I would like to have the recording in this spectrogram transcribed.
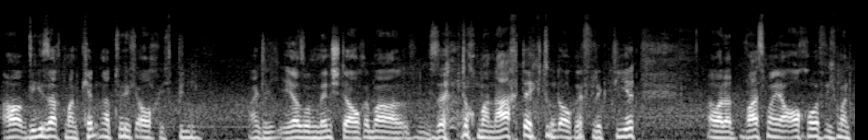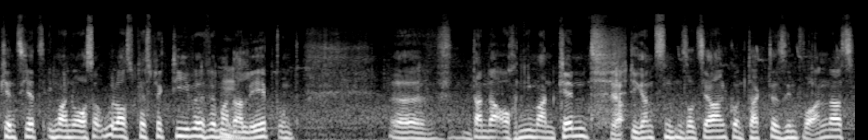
aber wie gesagt, man kennt natürlich auch, ich bin eigentlich eher so ein Mensch, der auch immer doch mal nachdenkt und auch reflektiert. Aber das weiß man ja auch häufig, man kennt es jetzt immer nur aus der Urlaubsperspektive, wenn man Mhm. da lebt und äh, dann da auch niemanden kennt. Ja. Die ganzen sozialen Kontakte sind woanders.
